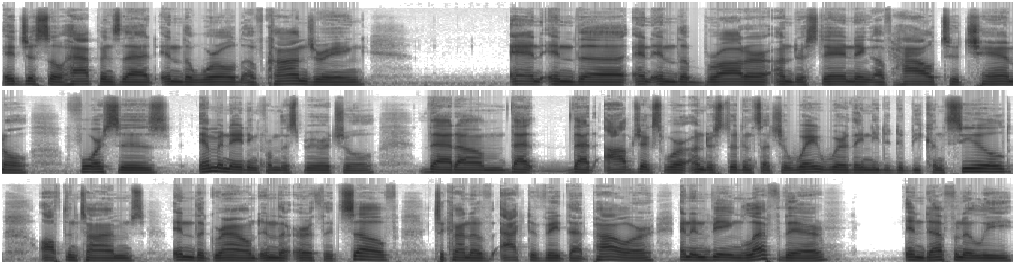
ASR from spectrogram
it just so happens that in the world of conjuring and in the and in the broader understanding of how to channel forces emanating from the spiritual that um that that objects were understood in such a way where they needed to be concealed oftentimes in the ground in the earth itself to kind of activate that power and in being left there indefinitely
